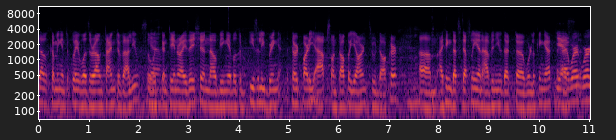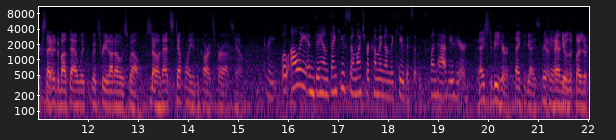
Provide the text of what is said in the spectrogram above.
that was coming into play was around time to value. So Yeah. with containerization, now being able to easily bring third-party apps on top of Yarn through Docker, Mm-hmm. um, I think that's definitely an avenue that uh, we're looking at. Yeah, as, we're, uh, we're excited yeah. about that with, with 3.0 as well. So Yeah. that's definitely in the cards for us. Yeah. Great. Well, Ali and Dan, thank you so much for coming on theCUBE. It's, it's fun to have you here. Nice to be here. Thank you guys. Great Yeah, to thank have you, you. it was a pleasure.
